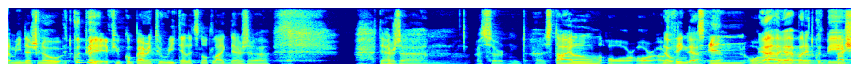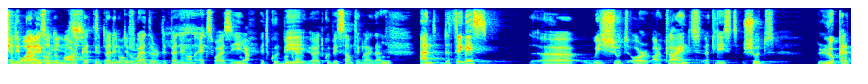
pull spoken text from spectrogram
I mean, there's no. It could be. uh, if you compare it to retail, it's not like there's a there's a a certain uh, style or or, or No, thing yeah, that's in or yeah, yeah, but uh, it could be depending I on the market, depending totally on the weather, depending on X, Y, Z. Yeah. It could be, Okay. uh, it could be something like that. Mm. And the thing is, uh, we should, or our clients at least, should look at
